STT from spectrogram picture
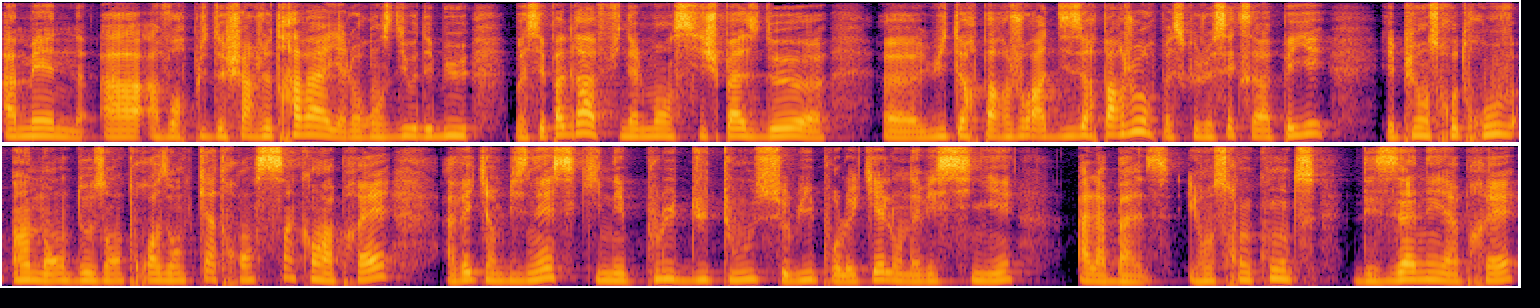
amène à avoir plus de charges de travail. Alors on se dit au début, bah c'est pas grave finalement si je passe de 8 euh, heures par jour à 10 heures par jour parce que je sais que ça va payer. Et puis on se retrouve un an, deux ans, trois ans, quatre ans, cinq ans après avec un business qui n'est plus du tout celui pour lequel on avait signé à la base. Et on se rend compte des années après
